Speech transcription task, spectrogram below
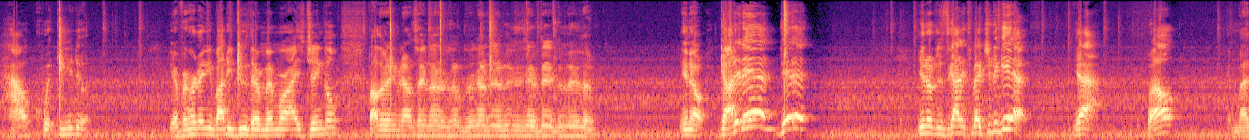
How quick can you do it? You ever heard anybody do their memorized jingle? Father, name down, say, you know, got it in, did it. You know, does God expect you to give? Yeah. Well, my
